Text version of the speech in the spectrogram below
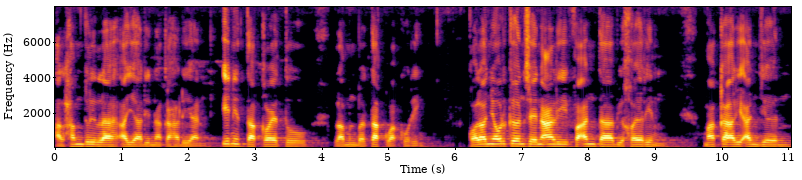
Alhamdulillah aya dina ini ini taqwaitu lamun bertakwa kuring. Qala nyaurkeun sayyidina ali fa anta bi khairin. Maka ari anjeun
